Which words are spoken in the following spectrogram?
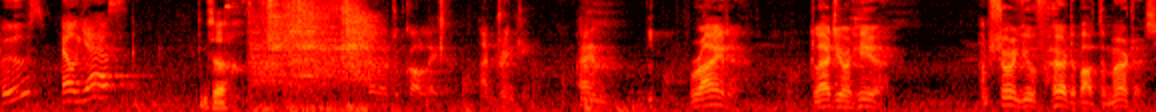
Booze? Hell yes. Ugh. Ryder, glad you're here. I'm sure you've heard about the murders.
